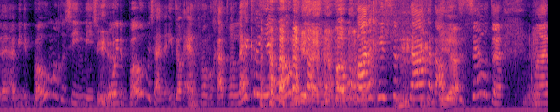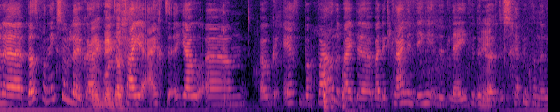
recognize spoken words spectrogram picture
heb je die bomen gezien, Mies? Hoe Ja. mooi de bomen zijn. Ik dacht echt van, gaat wel lekker in je hoofd. Ja. De bomen waren gisteren zeven dagen altijd Ja. Maar eh, dat vond ik zo leuk ik eigenlijk. denk Want dat als- hij je echt eh, jou ehm, ook echt bepaalde bij de, bij de kleine dingen in het leven. De, Ja. de, de schepping van de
